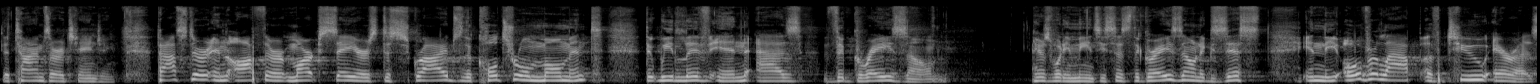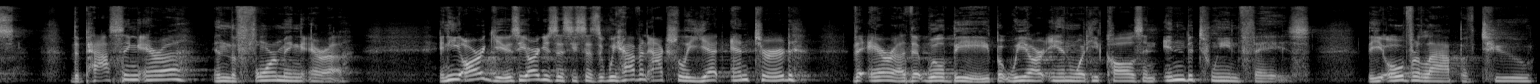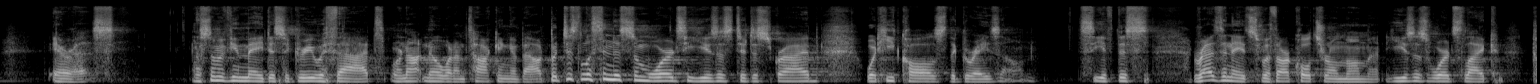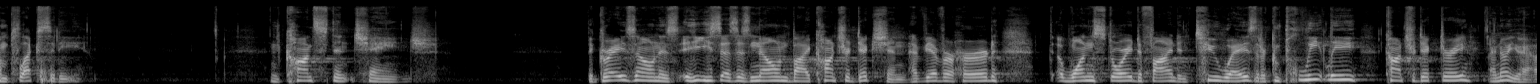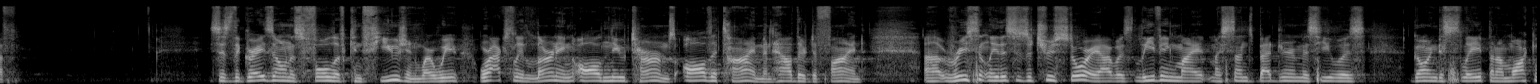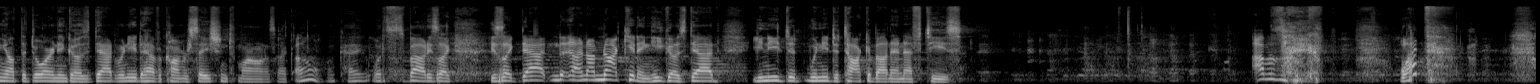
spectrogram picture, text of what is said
The times are changing. Pastor and author Mark Sayers describes the cultural moment that we live in as the gray zone. Here's what he means He says the gray zone exists in the overlap of two eras the passing era and the forming era. And he argues, he argues this, he says that we haven't actually yet entered the era that will be, but we are in what he calls an in between phase, the overlap of two eras. Now, some of you may disagree with that or not know what I'm talking about, but just listen to some words he uses to describe what he calls the gray zone. See if this resonates with our cultural moment. He uses words like complexity and constant change the gray zone is, he says, is known by contradiction. Have you ever heard one story defined in two ways that are completely contradictory? I know you have. He says the gray zone is full of confusion where we, we're actually learning all new terms all the time and how they're defined. Uh, recently, this is a true story. I was leaving my, my son's bedroom as he was going to sleep and I'm walking out the door and he goes, Dad, we need to have a conversation tomorrow. And I was like, oh, okay, what's this about? He's like, he's like, Dad, and I'm not kidding. He goes, Dad, you need to, we need to talk about NFTs. I was like, what?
